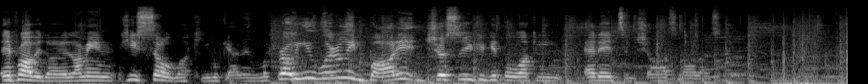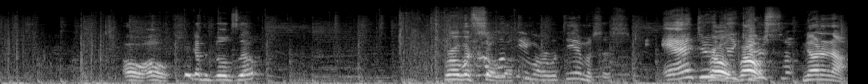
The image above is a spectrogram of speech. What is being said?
it probably does. I mean, he's so lucky. Look at him. Look, bro, you literally bought it just so you could get the lucky edits and shots and all that stuff. Oh, oh, you got the builds though. Bro, what's so How lucky lucky. you are with the aim assist. And dude, Bro, like, bro. you're so- No, no, no.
